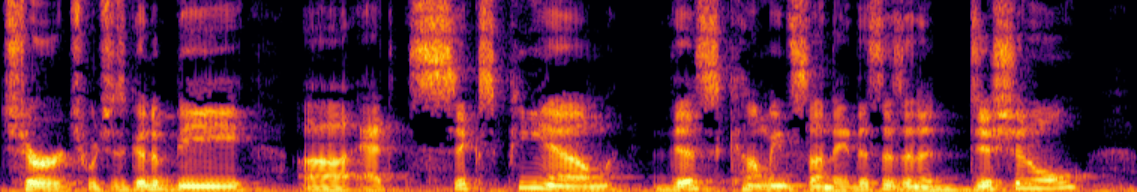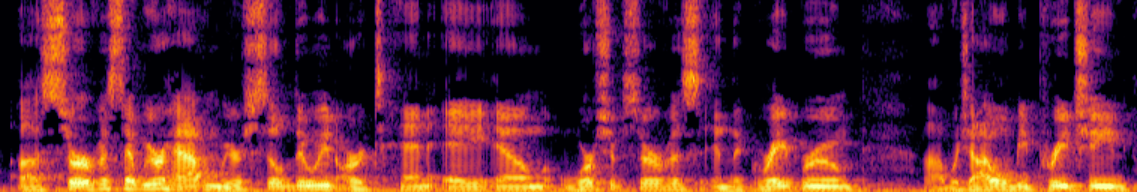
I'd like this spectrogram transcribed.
church, which is going to be uh, at 6 p.m. this coming Sunday. This is an additional uh, service that we are having. We are still doing our 10 a.m. worship service in the great room, uh, which I will be preaching.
